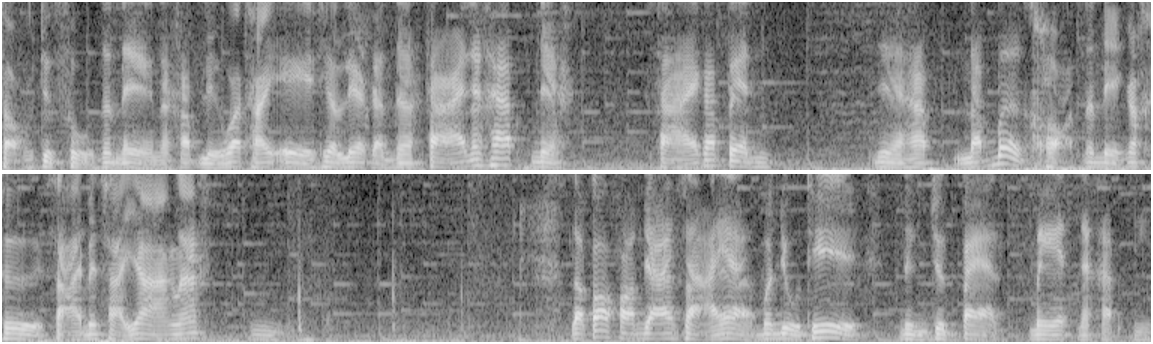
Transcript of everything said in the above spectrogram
2.0 นั่นเองนะครับ หรือว่า Type A ที่เราเรียกกันนะสายนะครับเนี่ยสายก็เป็น นี่นะครับ rubber cord นั่นเองก็คือสายเป็นสายยางนะแล้วก็ความยาวสายอะมันอยู่ที่ 1.8 เมตรนะครับนี่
